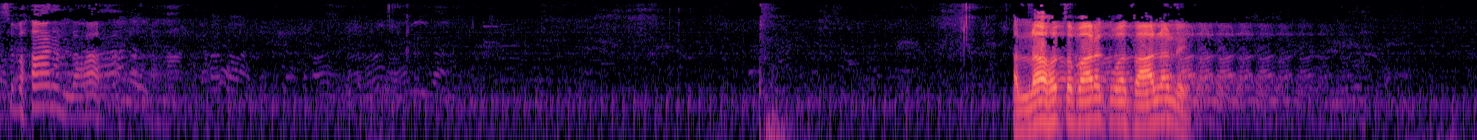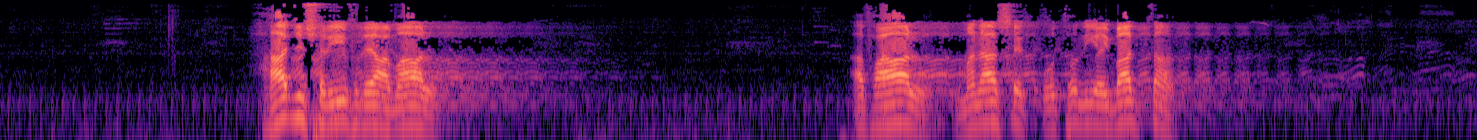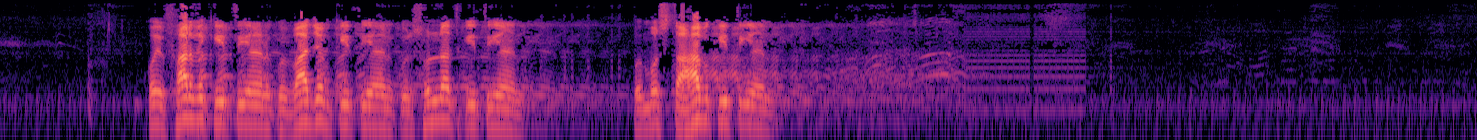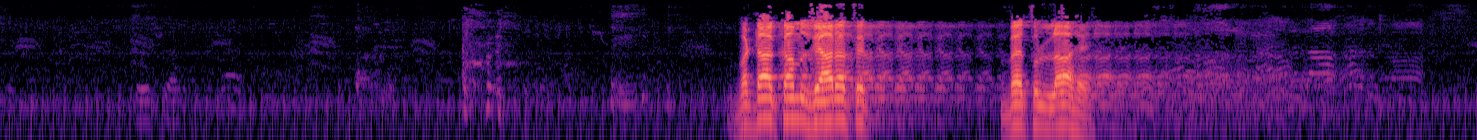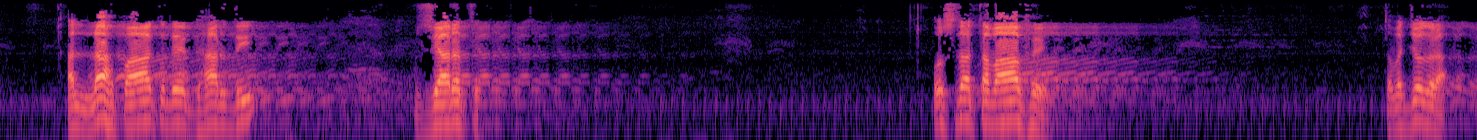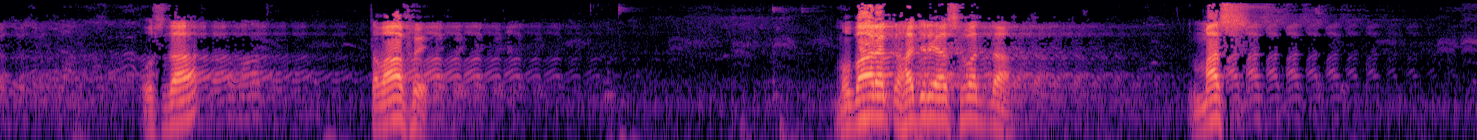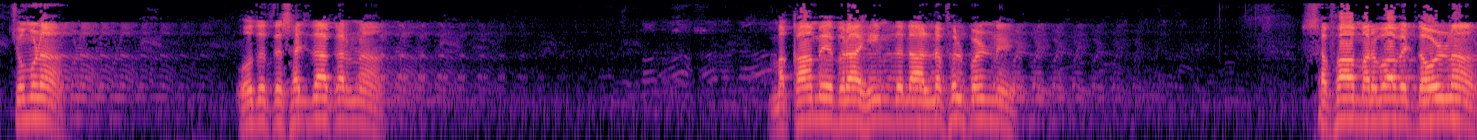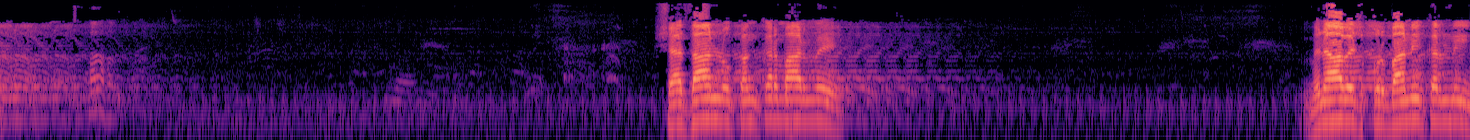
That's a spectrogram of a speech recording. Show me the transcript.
سبحان اللہ اللہ تبارک و تعالی نے حج شریف دے اعمال، افعال، مناسک اتوں دیا عبادت کوئی فرد کیتی ہیں کوئی واجب کیتی ہیں کوئی سنت کیتی ہیں کوئی مستحب کیتی ہیں وڈا کم زیارت بیت اللہ ہے۔ اللہ پاک دے گھر دی زیارت۔ اس دا طواف ہے۔ توجہ ذرا۔ اس دا طواف ہے۔ مبارک حجر اسود دا۔ مس۔ چومنا سجدہ کرنا۔ مقام ابراہیم دال نفل پڑھنے۔ سفا مروا دوڑنا۔ شیطان نو کنکر مارنے۔ منا قربانی کرنی۔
